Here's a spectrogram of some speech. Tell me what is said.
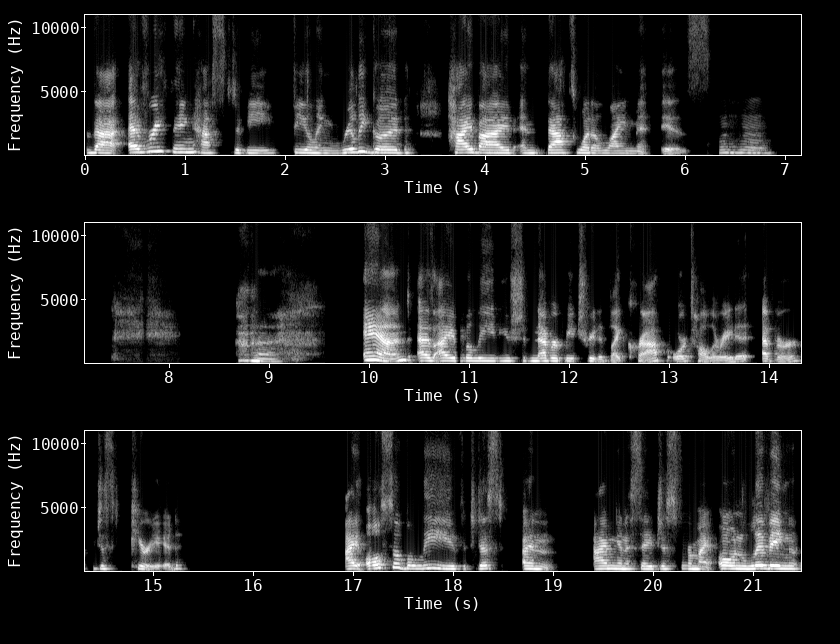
that everything has to be feeling really good, high vibe, and that's what alignment is. Mm-hmm. and as I believe you should never be treated like crap or tolerate it ever, just period. I also believe, just, and I'm going to say, just from my own living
